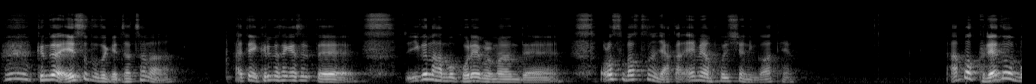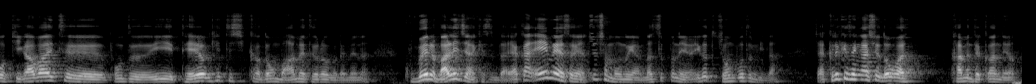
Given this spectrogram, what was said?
근데 에이스보드 괜찮잖아. 하여튼 그런 거 생겼을 때 이거는 한번 고려해 볼 만한데 어로스 마스터는 약간 애매한 포지션인 것 같아요 아 뭐 그래도 뭐 기가바이트 보드 이 대형 히트시크가 너무 마음에 들어 그러면은 구매를 말리지 않겠습니다. 약간 애매해서 그냥 추천 목록에 안 났을 뿐이에요. 이것도 좋은 보드입니다. 자 그렇게 생각하시고 넘어가면 될 것 같네요.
